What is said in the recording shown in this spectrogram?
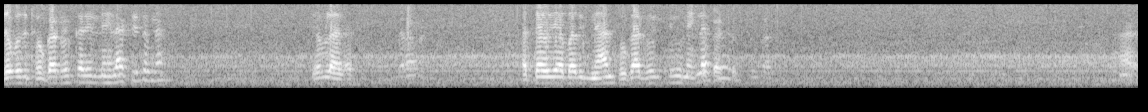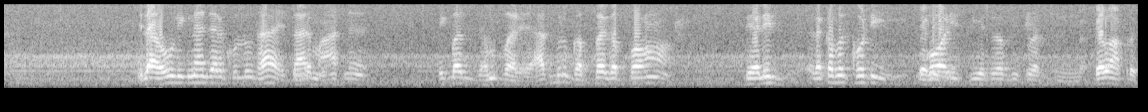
જો બધું ઠોકાઠોક કરી નહીં લાગતી તમને? કેમ લાગે? અત્યારે આ બધું જ્ઞાન ઠોકાઠોક થયું નહીં લાગતું. એટલે આવું વિજ્ઞાન જયારે ખુલ્લું થાય ત્યારે માણસ ને એક બાજુ જમ્પ પડે. આ તો બધું ગપ્પા ગપ્પા પહેલી રકમ જ ખોટી. પેલા આપણે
